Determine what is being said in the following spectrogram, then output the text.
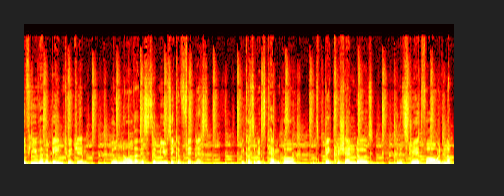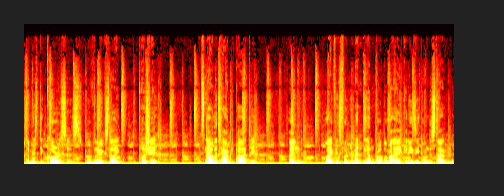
If you've ever been to a gym, you'll know that this is the music of fitness. Because of its tempo, its big crescendos, and its straightforward and optimistic choruses with lyrics like, Push it, it's now the time to party, and Life is fundamentally unproblematic and easy to understand.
